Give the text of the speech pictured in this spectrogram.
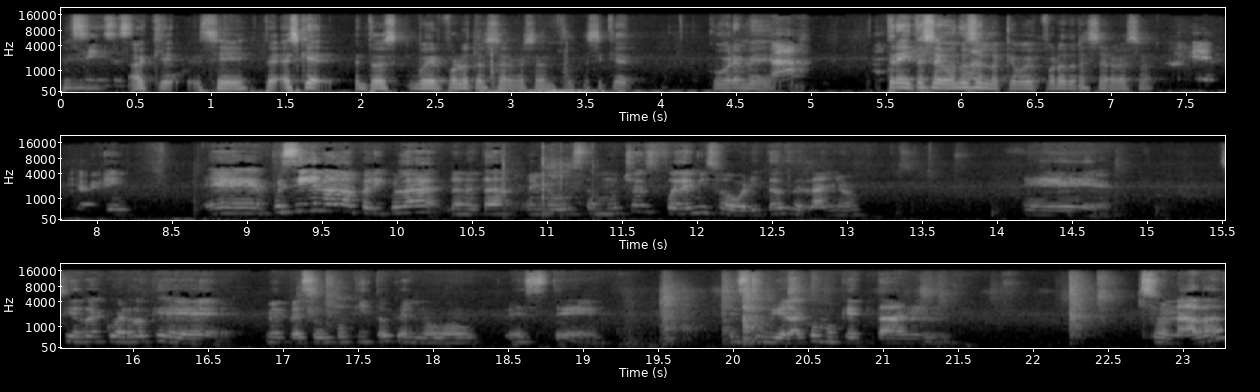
Sí, sí, Ok, sí. Es que entonces voy a ir por otra cerveza. Así que cúbreme 30 ah. segundos en lo que voy por otra cerveza. Eh, pues sí, no, la película, la neta, a mí me gusta mucho. Fue de mis favoritas del año. Eh, sí recuerdo que me pesó un poquito que no este, estuviera como que tan sonada.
